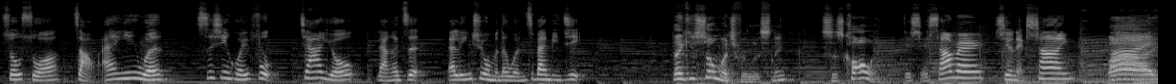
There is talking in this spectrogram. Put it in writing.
搜索“早安英文”，私信回复“加油”两个字来领取我们的文字版笔记。 Thank you so much for listening. This is Colin. This is Summer. See you next time. Bye.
